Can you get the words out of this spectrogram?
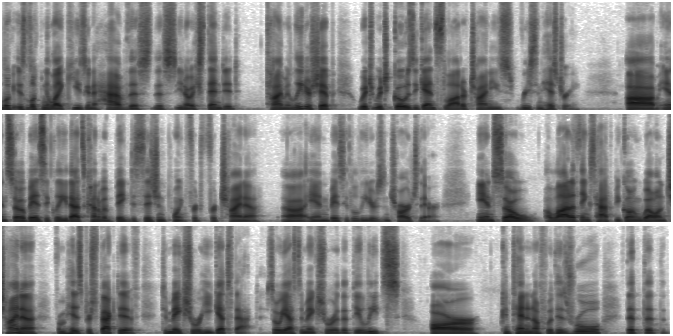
look is looking like he's going to have this this you know extended time in leadership, which which goes against a lot of Chinese recent history. Um, and so basically, that's kind of a big decision point for, for China uh, and basically the leaders in charge there. And so a lot of things have to be going well in China from his perspective to make sure he gets that. So he has to make sure that the elites are content enough with his rule, that, that, that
